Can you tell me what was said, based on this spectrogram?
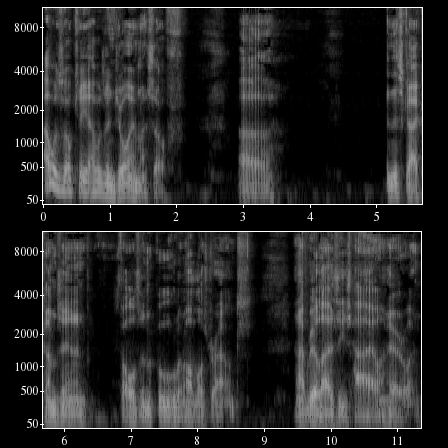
I was okay. I was enjoying myself. Uh, and this guy comes in and falls in the pool and almost drowns. And I realize he's high on heroin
